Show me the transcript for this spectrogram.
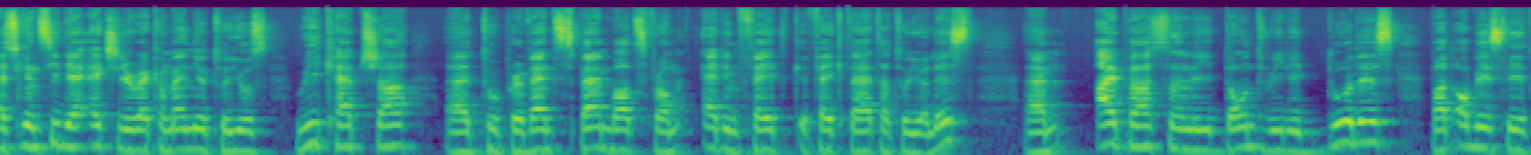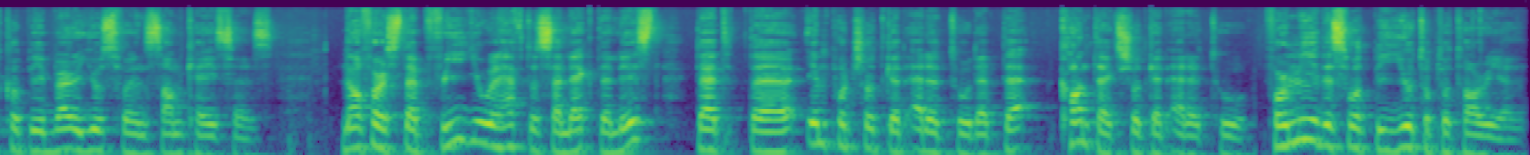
As you can see, they actually recommend you to use reCAPTCHA uh, to prevent spam bots from adding fake, fake data to your list. Um, I personally don't really do this, but obviously it could be very useful in some cases. Now for step 3, you will have to select the list that the input should get added to, that the context should get added to. For me, this would be YouTube tutorial.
